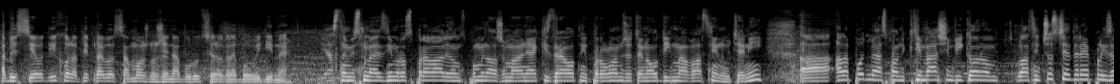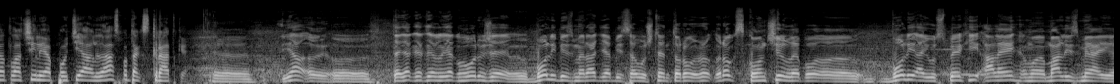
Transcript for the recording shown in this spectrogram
aby si oddychol a pripravil sa možno, že na budúci rok, lebo uvidíme. Jasne, my sme aj s ním rozprávali, on spomínal, že mal nejaký zdravotný problém, že ten oddych má vlastne nutený. A, ale poďme aspoň k tým vašim výkonom. Vlastne čo ste drepli, zatlačili a potiahli, aspoň tak skrátke. E, ja, e, e, tak jak, jak, jak hovorím, že boli by sme radi, aby sa už tento rok, rok skončil, lebo e, boli aj úspechy, ale mali sme aj e,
